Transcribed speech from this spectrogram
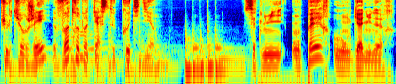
Culture G, votre podcast quotidien. Cette nuit, on perd ou on gagne une heure?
